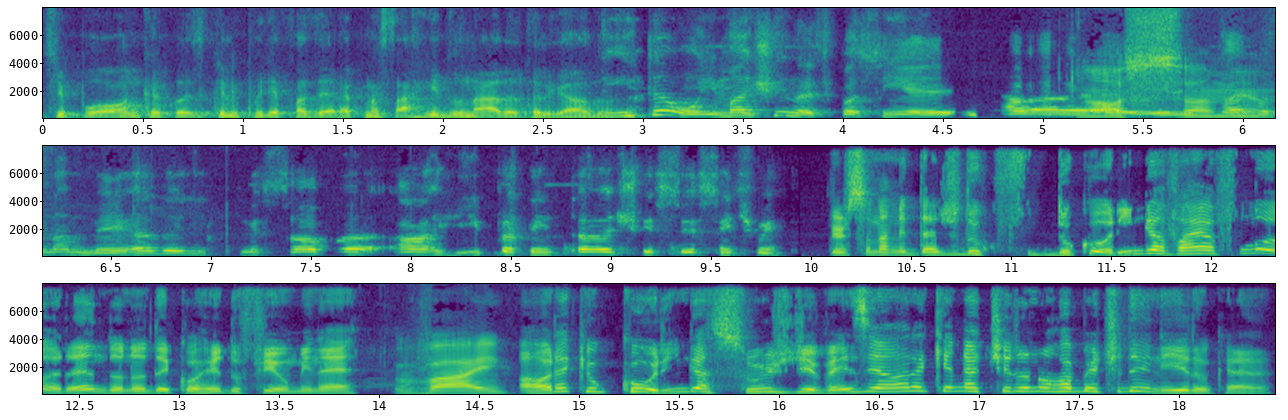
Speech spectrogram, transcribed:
tipo, a única coisa que ele podia fazer era começar a rir do nada, tá ligado? Então, imagina, tipo assim, ele tava, Nossa, ele tava meu. na merda, ele começava a rir pra tentar esquecer esse sentimento. personalidade do, do Coringa vai aflorando no decorrer do filme, né? Vai. A hora que o Coringa surge de vez é a hora que ele atira no Robert De Niro, cara.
